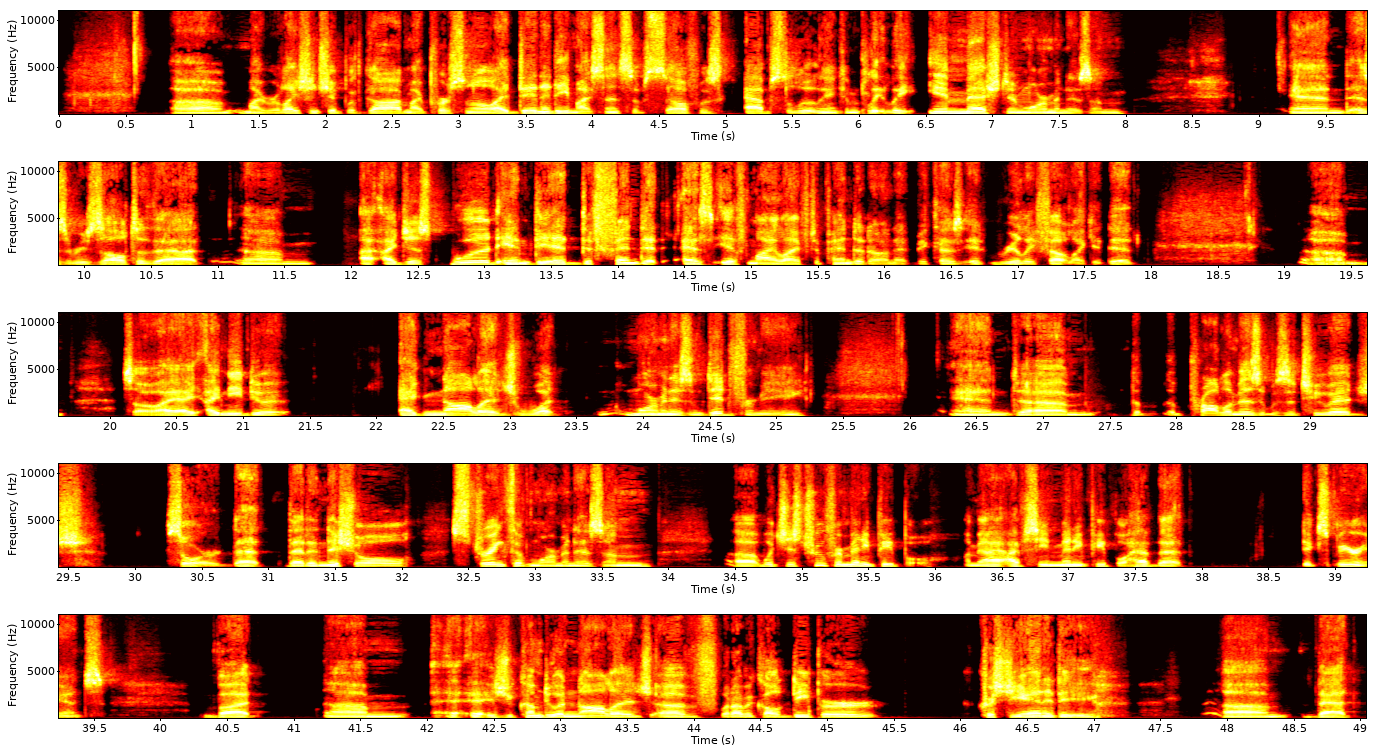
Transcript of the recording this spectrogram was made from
Uh, my relationship with God, my personal identity, my sense of self was absolutely and completely enmeshed in Mormonism. And as a result of that, um, I, I just would and did defend it as if my life depended on it because it really felt like it did. Um, so I, I need to acknowledge what Mormonism did for me. And um, the, the problem is, it was a two edged sword. That, that initial strength of Mormonism uh, which is true for many people. I mean, I, have seen many people have that experience, but um, as you come to a knowledge of what I would call deeper Christianity, um, that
